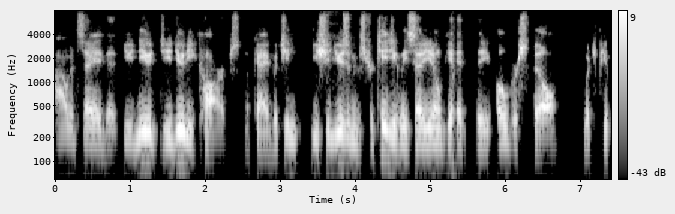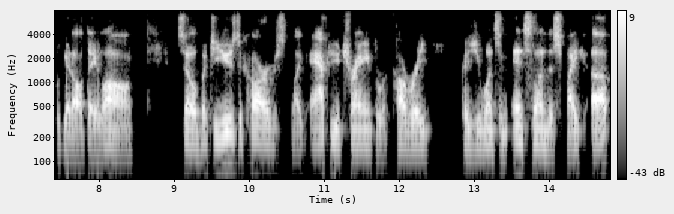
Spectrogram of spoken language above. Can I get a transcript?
I would say that you need, you do need carbs. Okay. But you, you should use them strategically so you don't get the overspill, which people get all day long. So, but you use the carbs like after you train for recovery because you want some insulin to spike up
